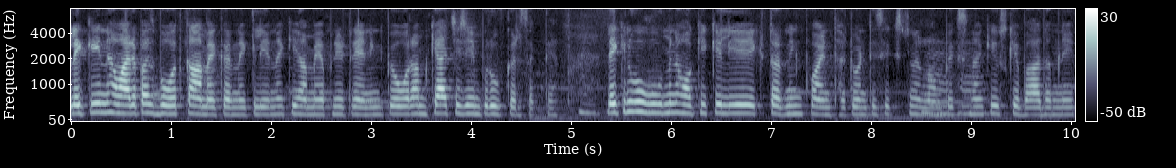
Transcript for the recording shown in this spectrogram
लेकिन हमारे पास बहुत काम है करने के लिए ना कि हमें अपनी ट्रेनिंग पे और हम क्या चीज़ें इंप्रूव कर सकते हैं। लेकिन वो वुमेन हॉकी के लिए एक टर्निंग पॉइंट था ट्वेंटी सिक्सटीन ओलम्पिक्स ना कि उसके बाद हमने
